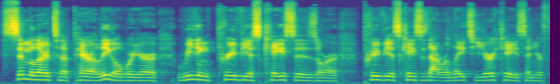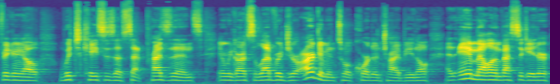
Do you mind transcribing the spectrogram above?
similar to paralegal, where you're reading previous cases or previous cases that relate to your case and you're figuring out which cases have set precedents in regards to leverage your argument to a court and tribunal. An AML investigator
